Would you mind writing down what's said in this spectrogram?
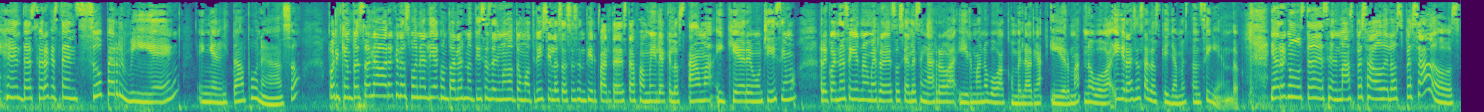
mi gente. Espero que estén súper bien en el taponazo. Porque empezó la hora que los pone al día con todas las noticias del mundo automotriz y los hace sentir parte de esta familia que los ama y quiere muchísimo. Recuerden seguirme en mis redes sociales en arroba Irma Novoa con Belaria Irma Novoa y gracias a los que ya me están siguiendo. Y ahora con ustedes el más pesado de los pesados,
